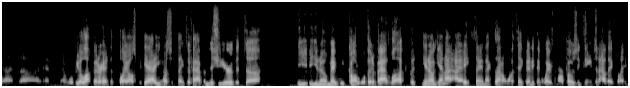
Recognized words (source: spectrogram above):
and, uh, and, and we'll be a lot better heading to the playoffs. But yeah, you know, some things have happened this year that, uh, you, you know, maybe we've caught a little bit of bad luck. But, you know, again, I, I hate saying that because I don't want to take anything away from our opposing teams and how they played.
